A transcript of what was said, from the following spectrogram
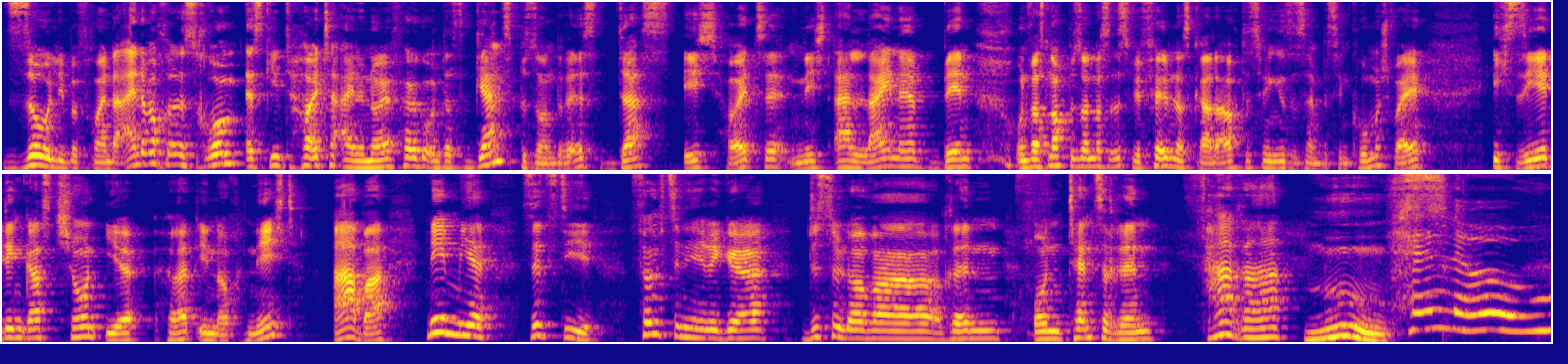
So, liebe Freunde, eine Woche ist rum. Es gibt heute eine neue Folge und das ganz Besondere ist, dass ich heute nicht alleine bin. Und was noch besonders ist, wir filmen das gerade auch, deswegen ist es ein bisschen komisch, weil ich sehe den Gast schon, ihr hört ihn noch nicht, aber neben mir sitzt die 15-jährige Düsseldorferin und Tänzerin Farah Moves. Hello!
